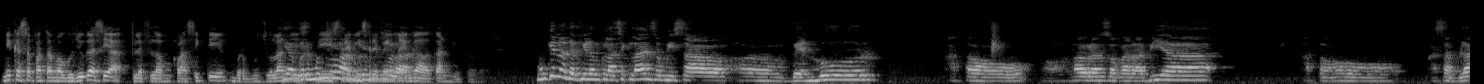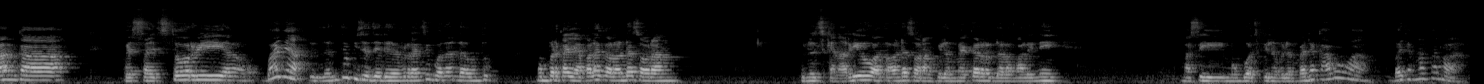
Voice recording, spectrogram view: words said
ini kesempatan bagus juga sih ya. Film-film klasik nih bermunculan Iya, di, di bermunculan, streaming streaming bermunculan. legal kan gitu. Mungkin ada film klasik lain semisal eh, Ben Hur atau eh, Lawrence of Arabia atau Casablanca, West Side Story, ya, banyak. Dan itu bisa jadi referensi buat anda untuk memperkaya. Apalagi kalau anda seorang penulis skenario atau anda seorang filmmaker dalam hal ini masih membuat film-film pendek, kamu mah banyak nonton lah.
